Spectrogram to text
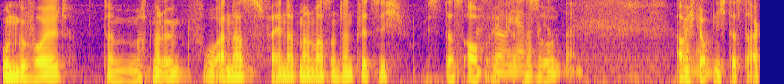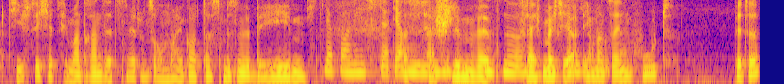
ungewollt. Dann macht man irgendwo anders, verändert man was und dann plötzlich ist das auch Ach so, weg. ja, das also, kann sein. aber ich Ja. glaube nicht, dass da aktiv sich jetzt jemand dran setzen wird und so, oh mein Gott, das müssen wir beheben. Ich glaube auch nicht, es stört ja auch das ist ja niemanden. schlimm. Wer, vielleicht möchte ja jemand seinen. Hut. Bitte?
